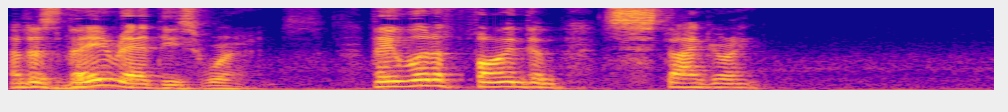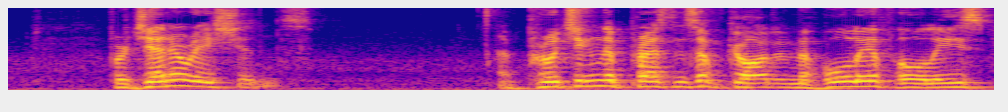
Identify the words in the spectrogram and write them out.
And as they read these words, they would have found them staggering. For generations, approaching the presence of God in the Holy of Holies,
